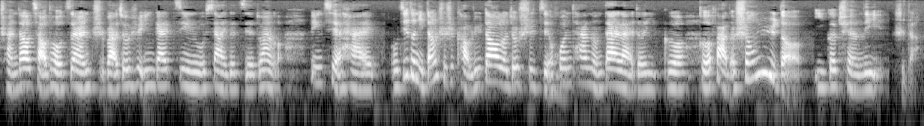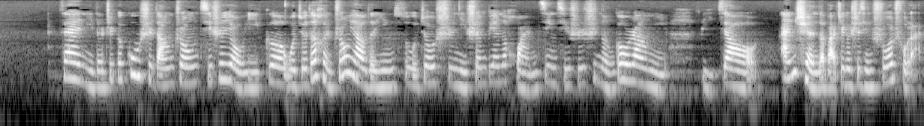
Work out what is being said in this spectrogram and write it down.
船到桥头自然直吧，就是应该进入下一个阶段了，并且还，我记得你当时是考虑到了，就是结婚它能带来的一个合法的生育的一个权利。是的。在你的这个故事当中，其实有一个我觉得很重要的因素，就是你身边的环境其实是能够让你比较安全的把这个事情说出来。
